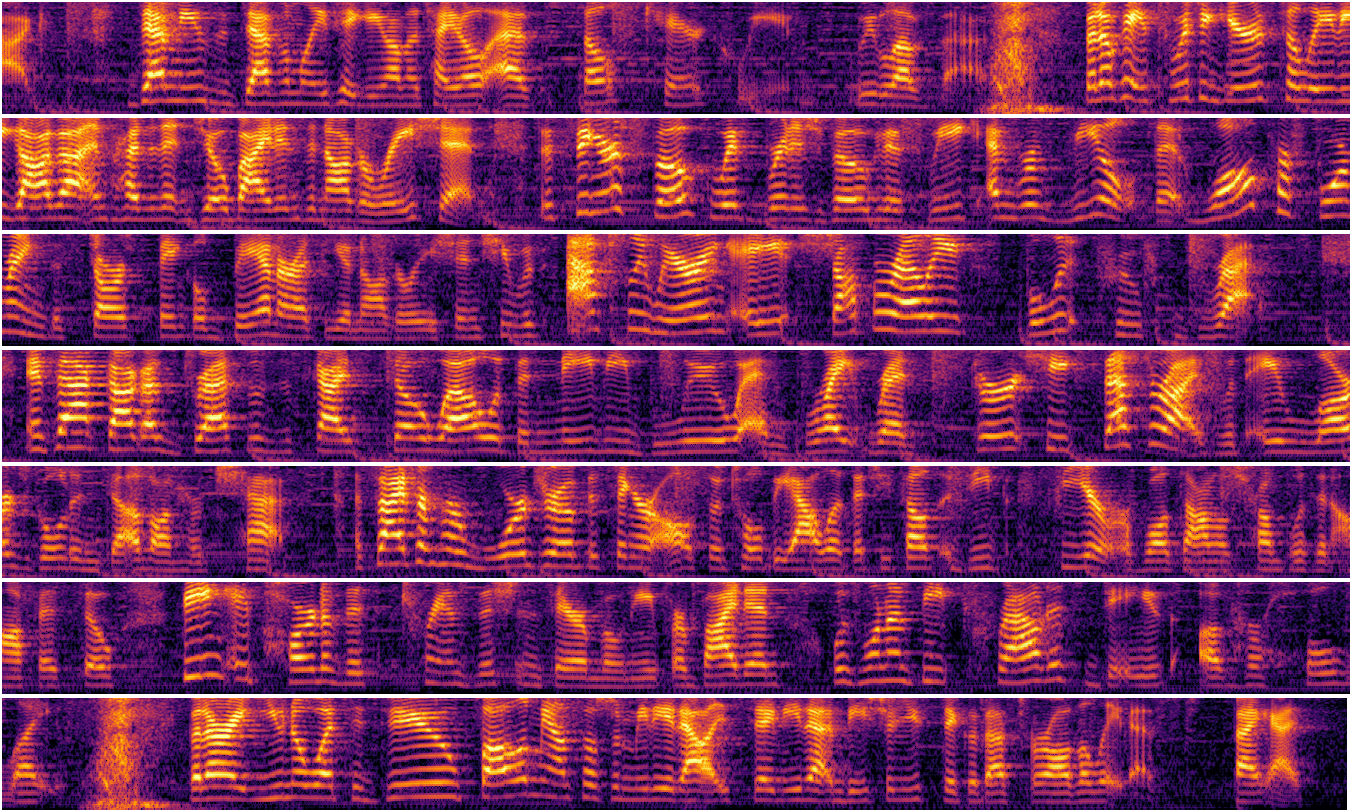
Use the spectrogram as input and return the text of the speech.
Demi's definitely taking on the title as self-care queen. We love that. But okay, switching gears to Lady Gaga and President Joe Biden's inauguration. The singer spoke with British Vogue this week and revealed that while performing the Star Spangled Banner at the inauguration, she was actually wearing a Schiaparelli bulletproof dress. In fact, Gaga's dress was disguised so well with the navy blue and bright red skirt, she accessorized with a large golden dove on her chest. Aside from her wardrobe, the singer also told the outlet that she felt a deep fear while Donald Trump was in office. So being a part of this transition ceremony for Biden was one of the proudest days of her whole life. But all right, you know what to do. Follow me on social media at Allie and be sure you stick with us for all the latest. Bye, guys.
